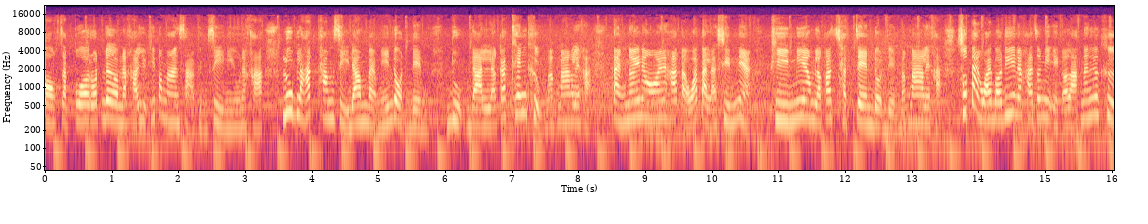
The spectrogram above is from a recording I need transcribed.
ออกจากตัวรถเดิมนะคะ อยู่ที่ประมาณ 3-4 นิ้วนะคะ รูปลักษณ์ทำสีดำแบบนี้โดดเด่น ดุดันแล้วก็เข่งขึมมากๆเลยค่ะ แต่งน้อยๆนะคะ แต่ว่าแต่ละชิ้นเนี่ย พรีเมียมแล้วก็ชัดเจนโดดเด่นมาก ๆ เลยค่ะ ชุดแต่งไวบอดี้นะคะ จะมีเอกลักษณ์นั่นก็คือ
